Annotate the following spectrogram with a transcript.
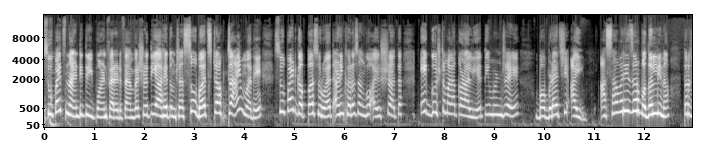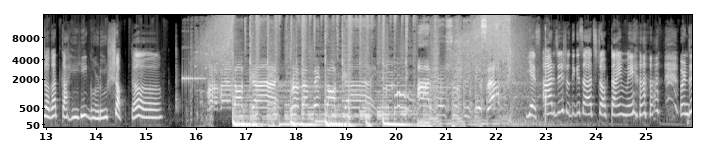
सुपाईट्स नाईन्टी थ्री पॉईंट फॅरेड फॅमवर श्रुती आहे तुमच्यासोबत. स्टॉक टाईममध्ये सुपाईट गप्पा सुरू आहेत. आणि खरं सांगू आयुष्यात एक गोष्ट मला कळाली आहे. ती म्हणजे बबड्याची आई आसावरी जर बदलली ना तर जगात काहीही घडू शकतं. येस आर जे श्रुती के साथ स्टॉक टाइम मे. म्हणजे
